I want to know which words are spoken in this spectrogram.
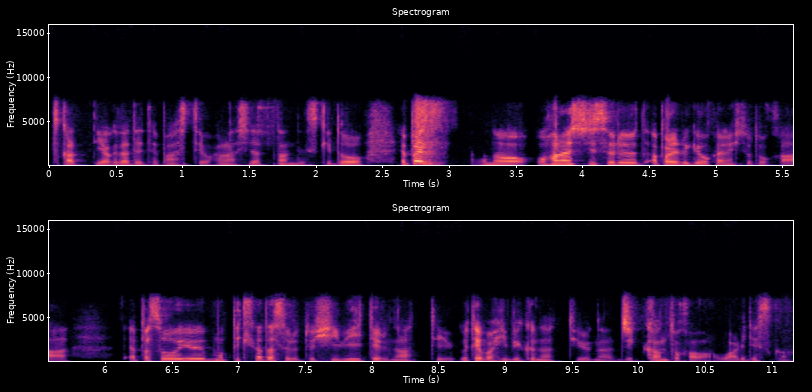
使って役立ててますっていうお話だったんですけど、やっぱりあのお話しするアパレル業界の人とか、やっぱそういう持ってき方すると響いてるなっていう、打てば響くなっていうような実感とかは終わりですか？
